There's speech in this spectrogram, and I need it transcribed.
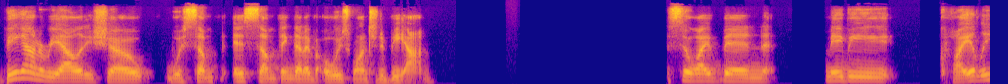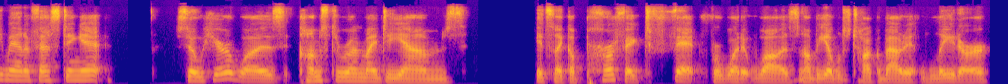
being on a reality show was some is something that I've always wanted to be on. So I've been maybe quietly manifesting it. So here was, comes through on my DMs. It's like a perfect fit for what it was. And I'll be able to talk about it later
